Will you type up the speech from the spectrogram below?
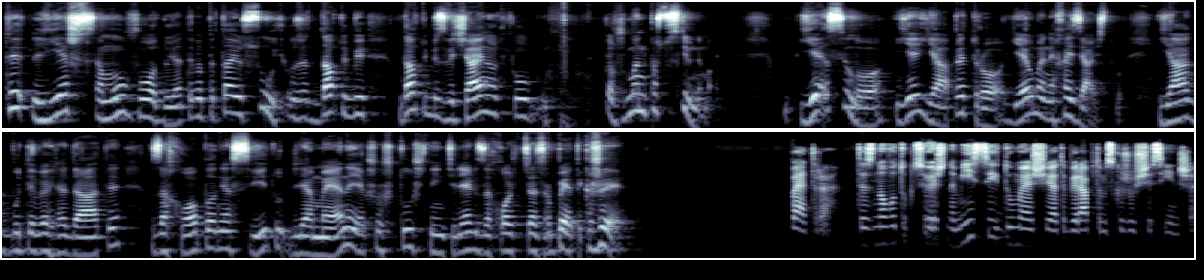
Ти л'єш саму воду. Я тебе питаю суть. Дав тобі, дав тобі звичайну таку. Я в мене просто слів немає. Є село, є я, Петро, є в мене хазяйство. Як буде виглядати захоплення світу для мене, якщо штучний інтелект захоче це зробити? Кажи. Петре, ти знову тукцюєш на місці і думаєш, що я тобі раптом скажу щось інше.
